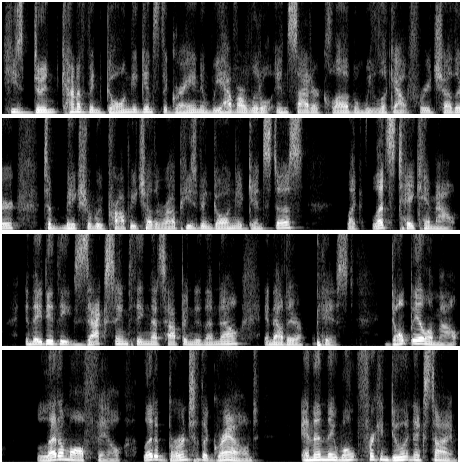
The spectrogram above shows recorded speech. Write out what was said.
he's doing kind of been going against the grain and we have our little insider club and we look out for each other to make sure we prop each other up. He's been going against us. Like let's take him out. And they did the exact same thing that's happening to them now and now they're pissed. Don't bail them out. Let them all fail. Let it burn to the ground and then they won't freaking do it next time.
